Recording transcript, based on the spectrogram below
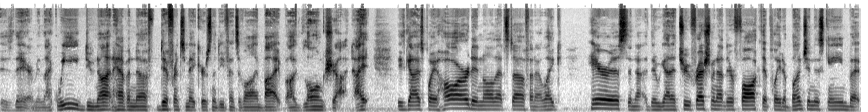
is there. I mean, like we do not have enough difference makers in the defensive line by a long shot. I these guys play hard and all that stuff, and I like Harris and uh, then we got a true freshman out there, Falk, that played a bunch in this game, but.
